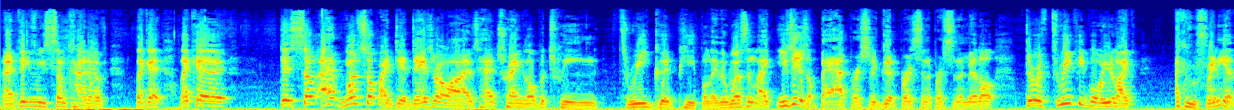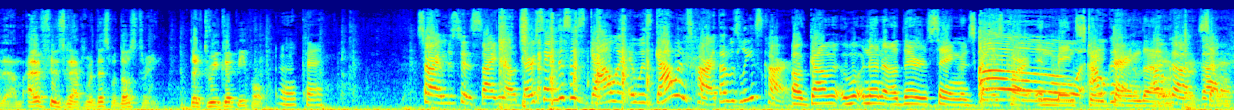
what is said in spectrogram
and I think it's gonna be some kind of like a like a. There's some. I had one soap I did. Days of Our Lives had triangle between three good people. Like, there wasn't like usually there's a bad person, a good person, a person in the middle. There were three people where you're like, I can root for any of them. I have a feeling it's gonna happen with this with those three. They're three good people. Okay. Sorry, I'm just a side note. They're saying this is Gowen. It was Gowen's car. I thought it was Lee's car. Oh, Gowen, well, no, no, they're saying it was Gowen's car in Main Street Oh, okay. during the. Okay, got so, it.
